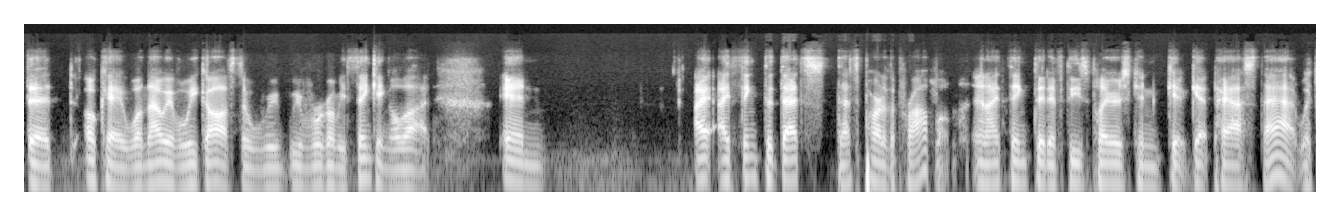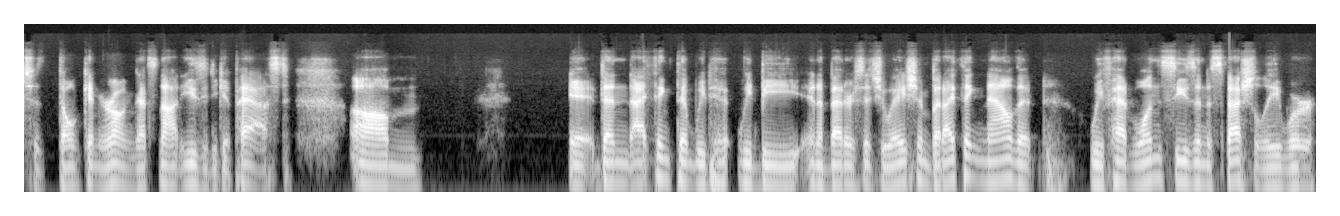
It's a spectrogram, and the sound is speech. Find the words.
that okay, well now we have a week off, so we, we we're going to be thinking a lot, and I, I think that that's that's part of the problem, and I think that if these players can get get past that, which is don't get me wrong, that's not easy to get past, um, it, then I think that we'd we'd be in a better situation. But I think now that we've had one season, especially where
